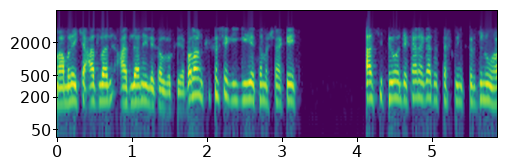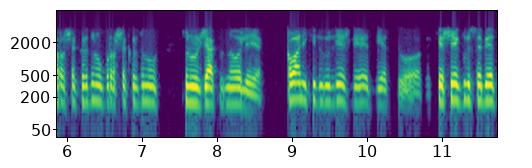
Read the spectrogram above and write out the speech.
مامەڵەیەکی عادلان- عادلانەی لەگەڵ بکرێت بەڵام کە کەسێکی گیرێ تەمەشاکەی ئاستی پەیوەندیەکان ئەگاتە تەخمین کردن و هەڕەشە کردن و گوڕەشە کردن و سنور جیا کردنەوە لە یەک قەوانێکی دوور و درێژ لێ ئەدرێت کێشەیەک دروست ئەبێت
